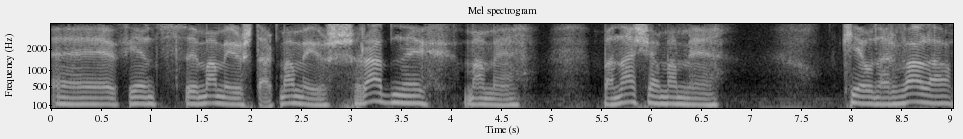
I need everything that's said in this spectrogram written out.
E, więc mamy już tak, mamy już radnych, mamy Banasia, mamy Kieł Narwala.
